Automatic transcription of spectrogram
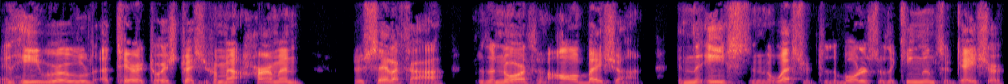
and he ruled a territory stretching from Mount Hermon to Salecah to the north of all of Bashan, in the east and the westward to the borders of the kingdoms of Geshur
